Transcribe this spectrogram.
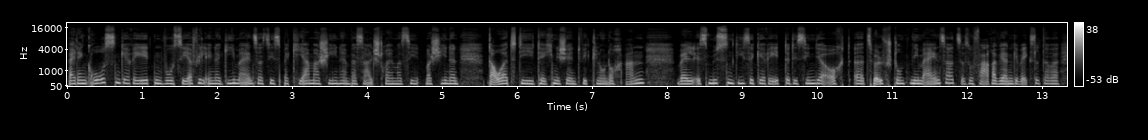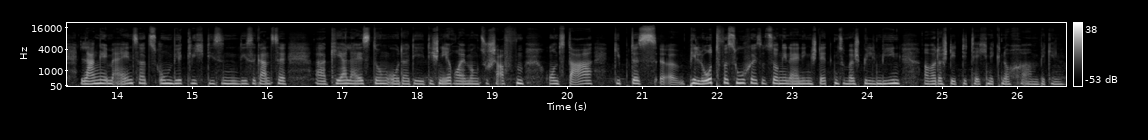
Bei den großen Geräten, wo sehr viel Energie im Einsatz ist, bei Kehrmaschinen, bei Salzstreumaschinen, dauert die technische Entwicklung noch an, weil es müssen diese Geräte, die sind ja auch zwölf Stunden im Einsatz, also Fahrer werden gewechselt, aber aber lange im Einsatz, um wirklich diesen, diese ganze äh, Kehrleistung oder die, die Schneeräumung zu schaffen. Und da gibt es äh, Pilotversuche sozusagen in einigen Städten, zum Beispiel in Wien, aber da steht die Technik noch am Beginn.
